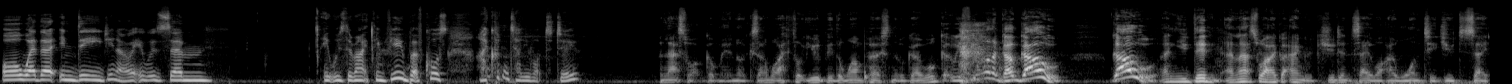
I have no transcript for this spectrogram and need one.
or whether indeed you know it was um it was the right thing for you but of course i couldn't tell you what to do and that's what got me annoyed because I, I thought you'd be the one person that would go, well, go, if you want to go, go, go. And you didn't. And that's why I got angry because you didn't say what I wanted you to say.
